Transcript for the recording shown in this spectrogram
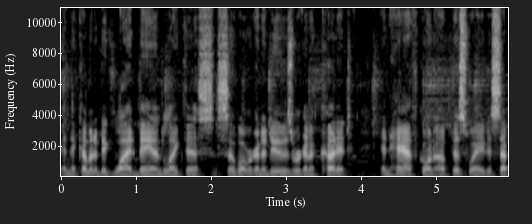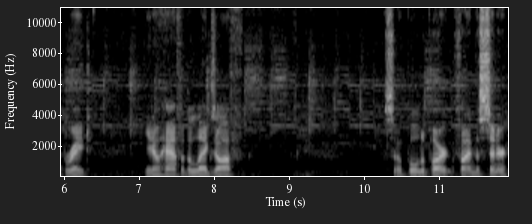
and they come in a big wide band like this. So what we're going to do is we're going to cut it in half going up this way to separate you know half of the legs off. So pull it apart and find the center.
